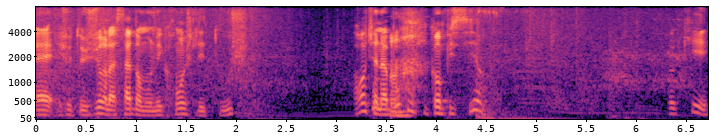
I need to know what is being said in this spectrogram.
Eh, je te jure, là, ça, dans mon écran, je les touche. Par contre, il y en a beaucoup qui campent ici. hein. Ok.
